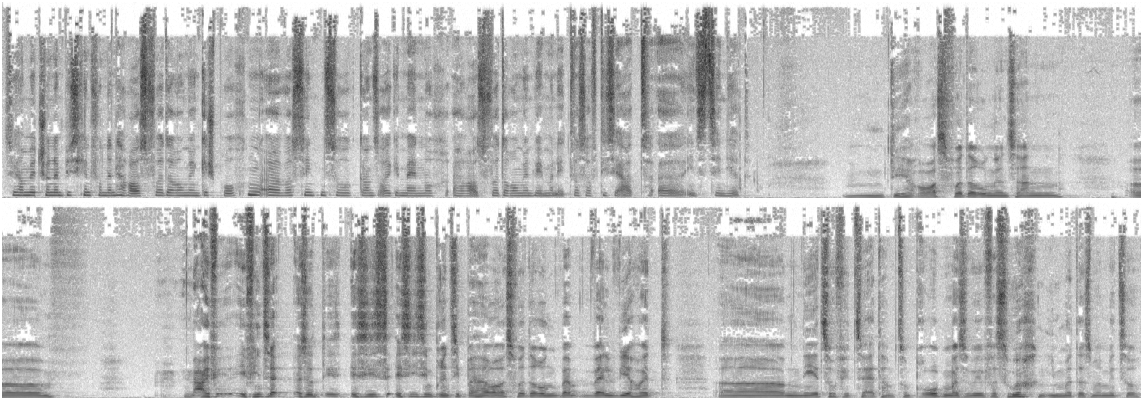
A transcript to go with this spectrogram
Sie haben jetzt schon ein bisschen von den Herausforderungen gesprochen. Äh, was sind denn so ganz allgemein noch Herausforderungen, wenn man etwas auf diese Art äh, inszeniert? Mm, die Herausforderungen sind, äh, nein, ich, ich finde also es ist, es ist im Prinzip eine Herausforderung, weil, weil wir halt äh, nicht so viel Zeit haben zum Proben. Also wir versuchen immer, dass wir mit so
